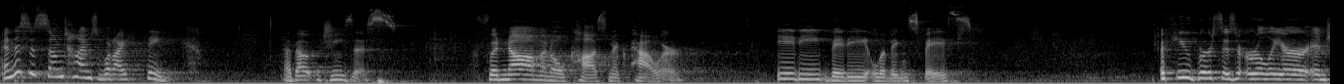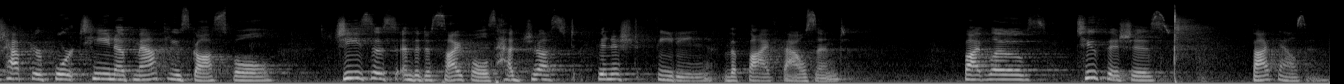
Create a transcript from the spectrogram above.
And this is sometimes what I think about Jesus phenomenal cosmic power, itty bitty living space. A few verses earlier in chapter 14 of Matthew's Gospel, Jesus and the disciples had just finished feeding the 5,000. Five loaves, two fishes, 5,000.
